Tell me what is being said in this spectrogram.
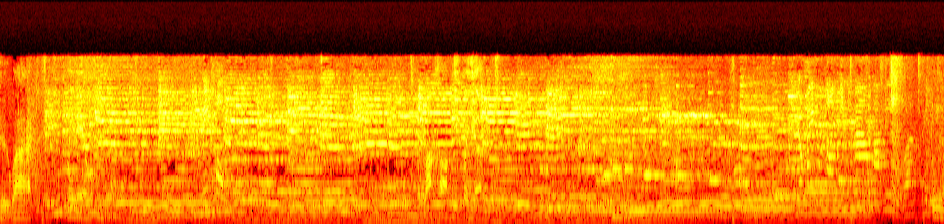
ถือว่าไม่เร็วไม่คมเลยรอบสองดีกว่าเยอะ เดี๋ยวให้ดูตอนกินข้าวมาพี่หรือว่าให้ดู อืม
